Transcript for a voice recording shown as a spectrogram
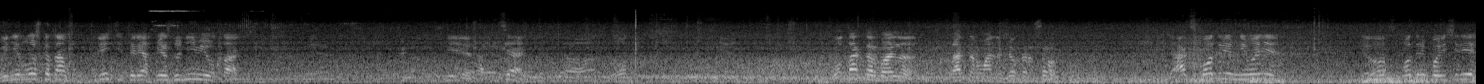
Вы немножко там встретите ряд между ними вот так. Не, так, сядь. Вот. Вот так нормально. Так нормально, все хорошо. Так, смотрим, внимание. Все, смотрим повеселее.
